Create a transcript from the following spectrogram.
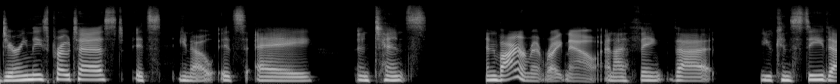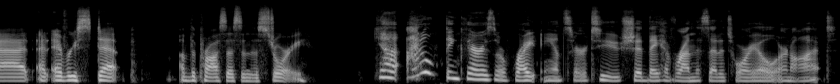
during these protests. It's you know it's a intense environment right now, and I think that you can see that at every step of the process in the story. Yeah, I don't think there is a right answer to should they have run this editorial or not.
